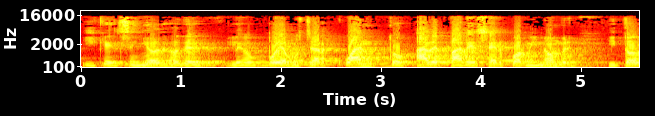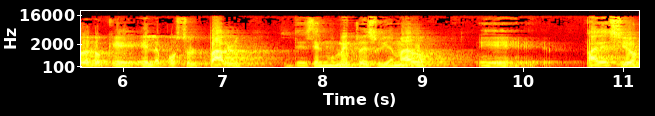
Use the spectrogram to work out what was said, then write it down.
Y que el Señor dijo, le voy a mostrar cuánto ha de padecer por mi nombre y todo lo que el apóstol Pablo, desde el momento de su llamado, eh, padeció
